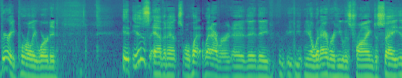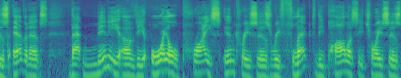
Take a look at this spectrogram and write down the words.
very poorly worded it is evidence, well, what, whatever, uh, the, the, you know, whatever he was trying to say is evidence that many of the oil price increases reflect the policy choices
